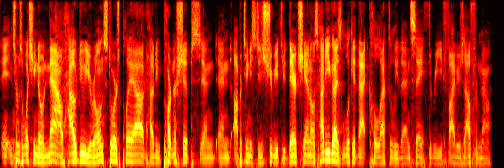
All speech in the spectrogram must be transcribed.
in terms of what you know now, how do your own stores play out? How do partnerships and and opportunities to distribute through their channels? How do you guys look at that collectively? Then, say three, five years out from now.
